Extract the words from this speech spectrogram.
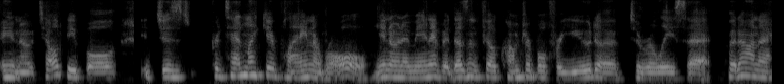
you know tell people just pretend like you're playing a role you know what i mean? If it doesn't feel comfortable for you to to release it put on a,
